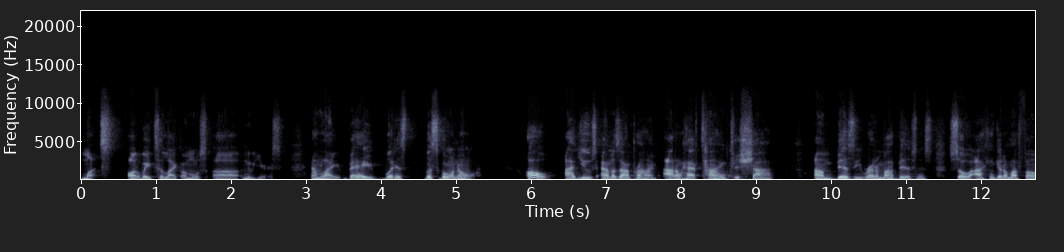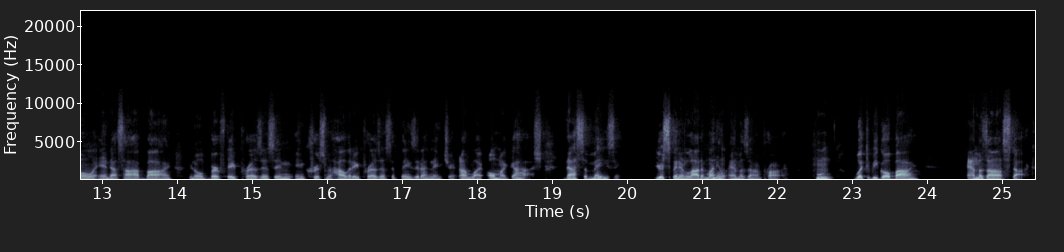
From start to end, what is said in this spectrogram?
months, all the way to like almost uh New Year's. And I'm like, babe, what is what's going on? Oh, I use Amazon Prime. I don't have time to shop. I'm busy running my business, so I can get on my phone, and that's how I buy, you know, birthday presents and, and Christmas holiday presents and things of that nature. And I'm like, oh my gosh, that's amazing. You're spending a lot of money on Amazon Prime. Hmm, what do we go buy? Amazon stock.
